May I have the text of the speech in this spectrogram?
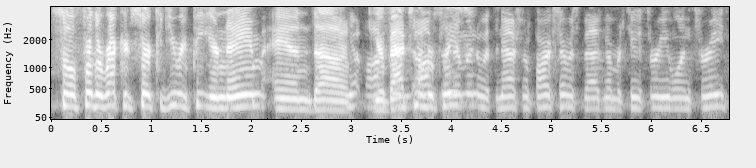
So, for the record, sir, could you repeat your name and uh, Yep, your Officer- badge number, Officer please? Newman with the National Park Service, badge number 2313.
